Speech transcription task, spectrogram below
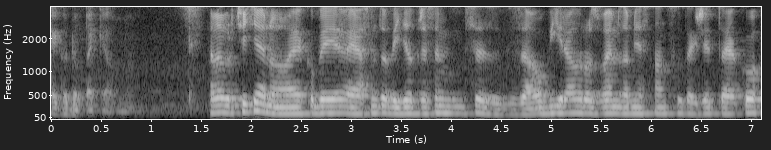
jako do pekel. No. Ale určitě, no, jakoby já jsem to viděl, protože jsem se zaobíral rozvojem zaměstnanců, takže to jako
